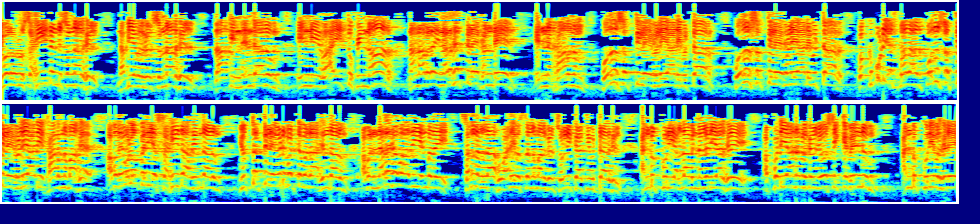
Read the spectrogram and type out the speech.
இவர் ஒரு சஹீத் என்று சொன்னார்கள். நபி அவர்கள் சொன்னார்கள் என்றாலும் இன்னி ராய்த்து பின்னார் நான் அவரை நரகத்திலே கண்டேன். என்ன காரணம்? பொது சொத்திலே விளையாடி விட்டார் பொது சொத்திலே விளையாடி விட்டார். பொது சொத்திலே விளையாடிய காரணமாக அவர் எவ்வளவு பெரிய சகிதாக இருந்தாலும் யுத்தத்திலே ஈடுபட்டவராக இருந்தாலும் அவன் நரகவாதி என்பதை சல்லல்லாஹு அலைவசல்லம் அவர்கள் சொல்லி காட்டிவிட்டார்கள் அன்புக்குரிய அல்லாவின் நல்லடியார்களே அப்படியானவர்கள் யோசிக்க வேண்டும். அன்புக்குரியவர்களே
